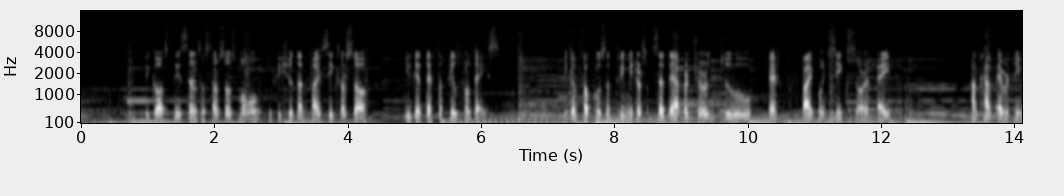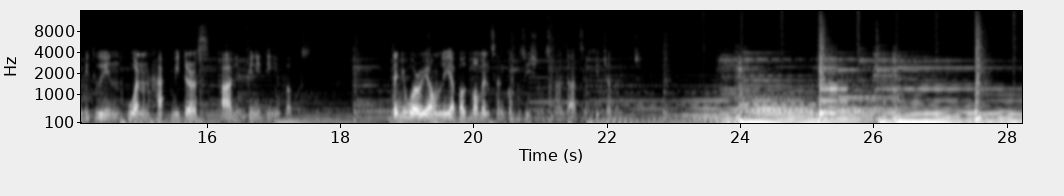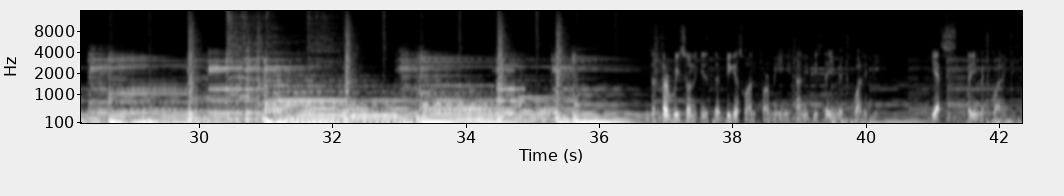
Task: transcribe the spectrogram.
Because these sensors are so small, if you shoot at 5.6 or so, you get depth of field for days. You can focus at 3 meters, set the aperture to f5.6 or f8, and have everything between 1.5 meters and infinity in focus. Then you worry only about moments and compositions, and that's a huge advantage. Third reason is the biggest one for me, and it is the image quality. Yes, the image quality.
